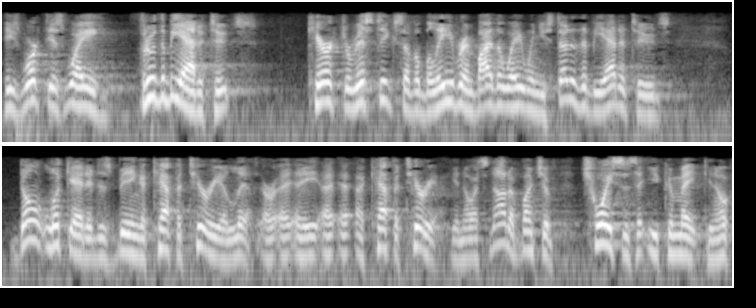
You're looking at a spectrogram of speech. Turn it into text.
He's worked his way through the Beatitudes, characteristics of a believer. And by the way, when you study the Beatitudes, don't look at it as being a cafeteria list or a, a, a, cafeteria. You know, it's not a bunch of choices that you can make. You know,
